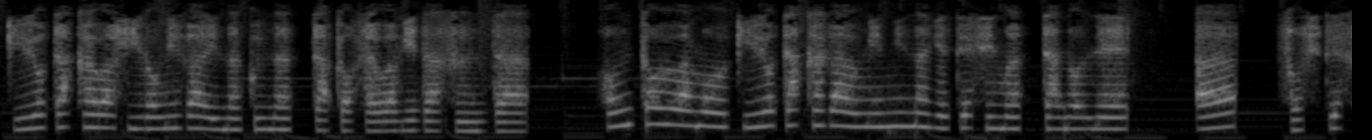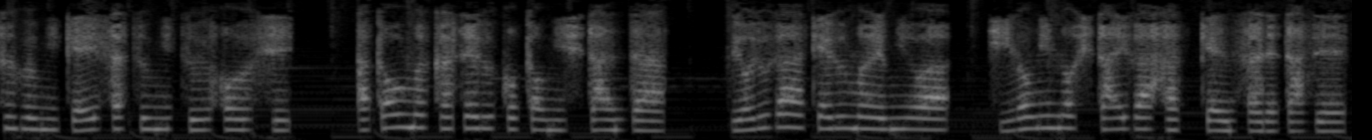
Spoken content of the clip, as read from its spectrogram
清高はヒロミがいなくなったと騒ぎ出すんだ。本当はもう清高が海に投げてしまったのね。ああ、そしてすぐに警察に通報し、後を任せることにしたんだ。夜が明ける前には、ヒロミの死体が発見されたぜ。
